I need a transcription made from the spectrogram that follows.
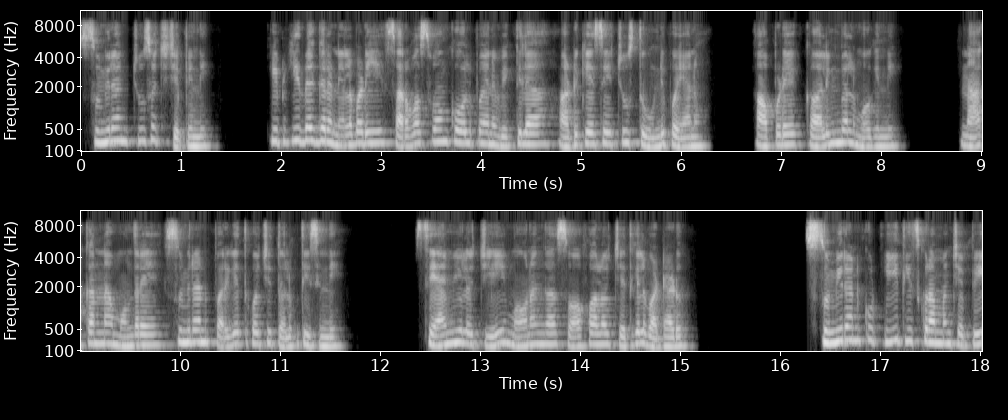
సుమిరన్ చూసొచ్చి చెప్పింది. కిటికీ దగ్గర నిలబడి సర్వస్వం కోల్పోయిన వ్యక్తిలా అటుకేసే చూస్తూ ఉండిపోయాను. అప్పుడే కాలింగ్ బెల్ మోగింది. నాకన్నా ముందరే సుమిరన్ పరిగెత్తుకొచ్చి తలుపు తీసింది. శామ్యులొచ్చి మౌనంగా సోఫాలో చెతికిలబడ్డాడు. సుమిరన్కు టీ తీసుకురమ్మని చెప్పి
